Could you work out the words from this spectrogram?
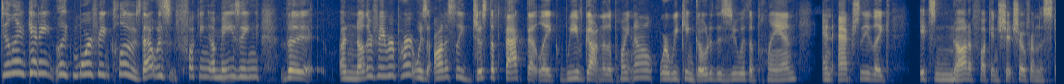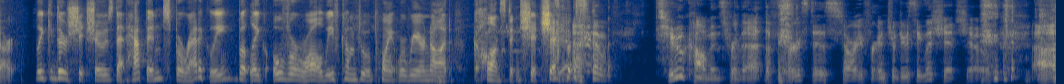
Dylan getting like morphine clothes, that was fucking mm-hmm. amazing. The another favorite part was honestly just the fact that like we've gotten to the point now where we can go to the zoo with a plan and actually like it's not a fucking shit show from the start. Like there's shit shows that happen sporadically, but like overall we've come to a point where we are not constant shit shows. I have two comments for that. The first is sorry for introducing the shit show. Uh,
